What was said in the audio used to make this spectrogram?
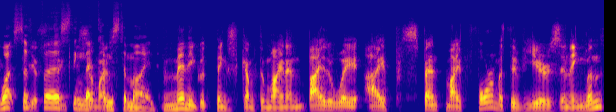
what's the yes, first thing that so comes to mind? Many good things come to mind. And by the way, I spent my formative years in England.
